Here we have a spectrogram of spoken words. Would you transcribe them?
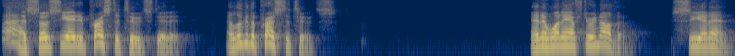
Ah, Associated Presstitutes did it. And look at the presstitutes. And then one after another. CNN.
